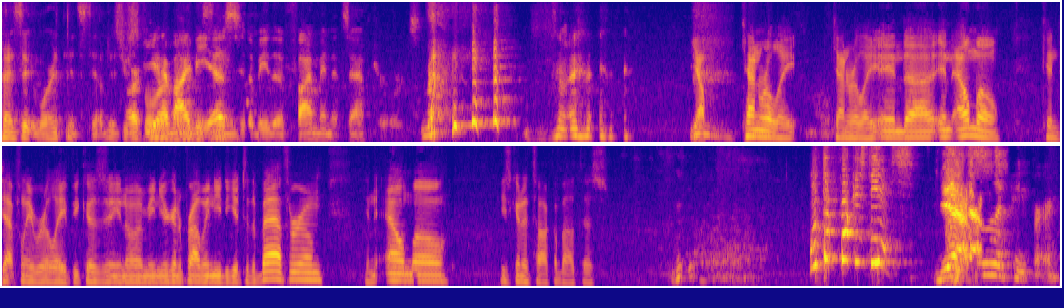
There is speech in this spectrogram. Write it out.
was it worth it still? Does your Or if you have IBS, it'll be the five minutes afterwards. Yep, can relate, can relate, and uh, and Elmo can definitely relate because you know, I mean, you're gonna probably need to get to the bathroom, and Elmo, he's gonna talk about this. What the fuck is this? Yes. Toilet paper.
